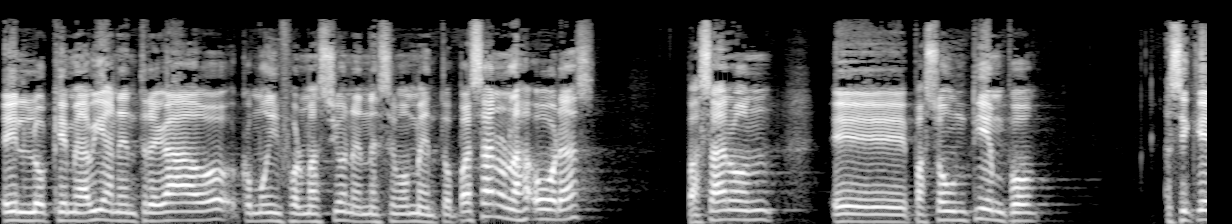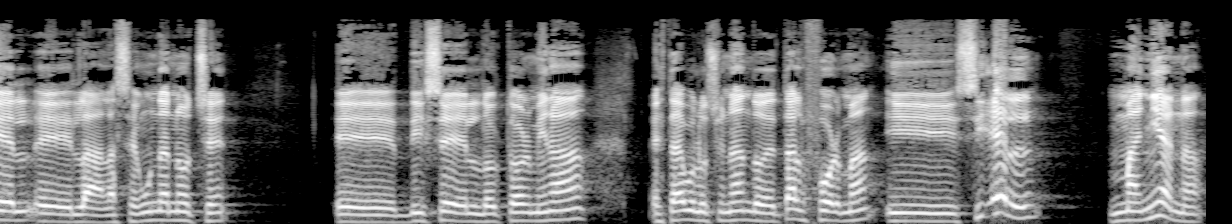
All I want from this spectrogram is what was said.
lo que me habían entregado como información en ese momento. Pasaron las horas, pasaron eh, pasó un tiempo, así que eh, la, segunda noche eh, dice el doctor, mira, está evolucionando de tal forma y si él mañana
